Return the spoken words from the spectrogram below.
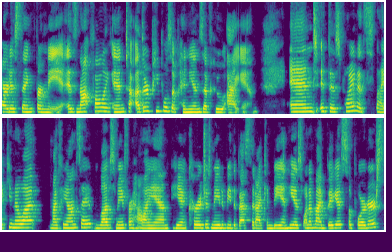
hardest thing for me is not falling into other people's opinions of who I am. And at this point, it's like, you know what? My fiance loves me for how I am. He encourages me to be the best that I can be, and he is one of my biggest supporters.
